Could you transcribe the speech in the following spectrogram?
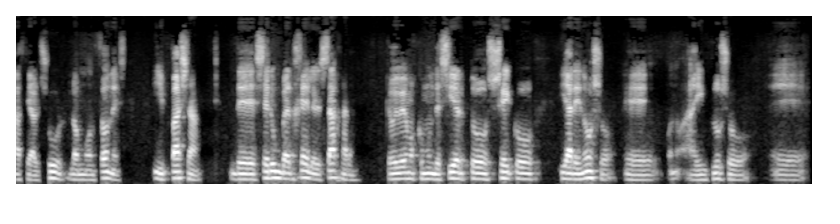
hacia el sur los monzones y pasa de ser un vergel, el Sáhara, que hoy vemos como un desierto seco y arenoso, eh, bueno, hay incluso eh,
